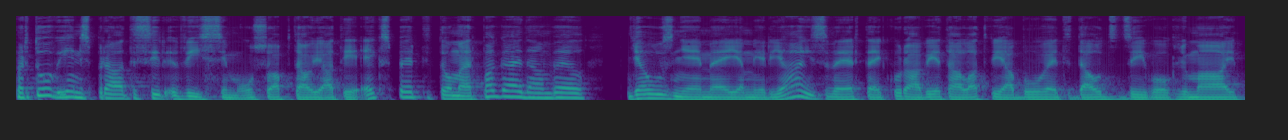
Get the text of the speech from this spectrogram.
Par to vienisprātis ir visi mūsu aptaujātie eksperti, tomēr pagaidām vēl, ja uzņēmējam ir jāizvērtē, kurā vietā Latvijā būvēt daudz dzīvokļu māju,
